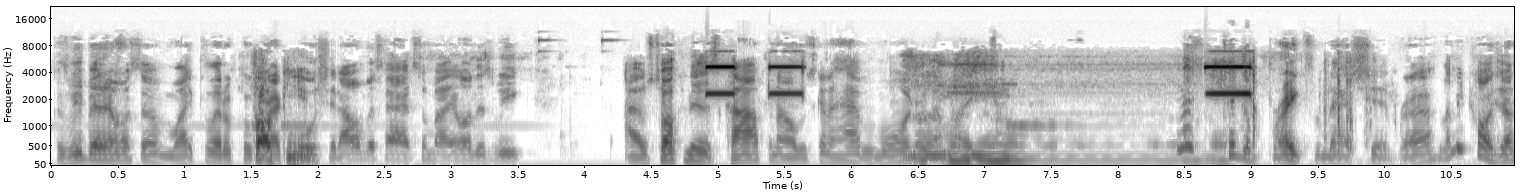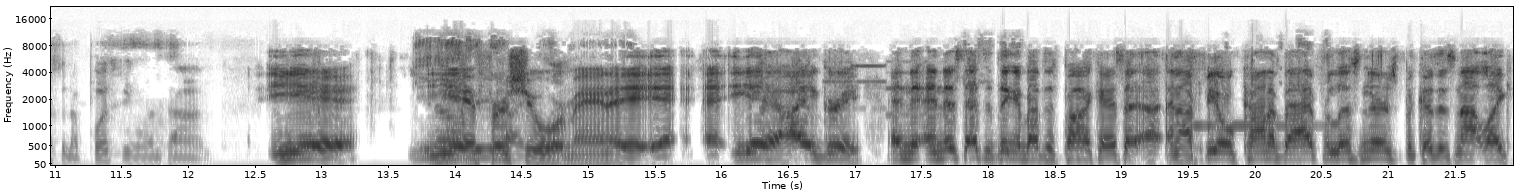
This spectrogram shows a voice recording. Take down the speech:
Because we've been on some like political Fuck correct you. bullshit. I almost had somebody on this week. I was talking to this cop and I was gonna have him on, and I'm like, let's take a break from that shit, bro. Let me call Justin a pussy one time. Yeah. You know yeah, I mean? for Like, sure, man. Eh, eh, eh, yeah, I agree. And and this that's the thing about this podcast. I, I, and I feel kind of bad for listeners because it's not like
